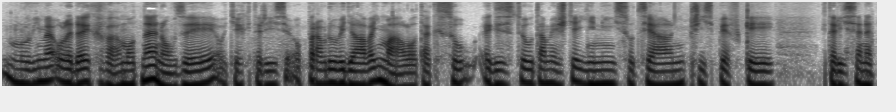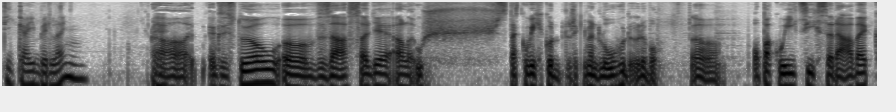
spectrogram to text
mluvíme o lidech v hmotné nouzi, o těch, kteří si opravdu vydělávají málo, tak jsou, existují tam ještě jiný sociální příspěvky, které se netýkají bydlení? Existují v zásadě, ale už z takových, jako řekněme, dlouho, nebo opakujících se dávek,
